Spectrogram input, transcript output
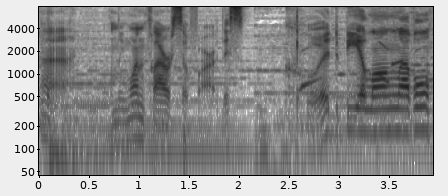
Huh. Only one flower so far. This could be a long level.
